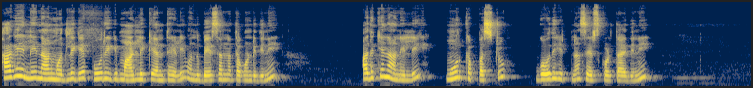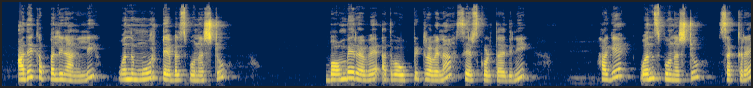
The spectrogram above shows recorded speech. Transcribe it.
ಹಾಗೆ ಇಲ್ಲಿ ನಾನು ಮೊದಲಿಗೆ ಪೂರಿಗೆ ಮಾಡಲಿಕ್ಕೆ ಅಂತ ಹೇಳಿ ಒಂದು ಬೇಸನ್ನ ತಗೊಂಡಿದ್ದೀನಿ. ಅದಕ್ಕೆ ನಾನಿಲ್ಲಿ ಮೂರು ಕಪ್ಪಷ್ಟು ಗೋಧಿ ಹಿಟ್ಟನ್ನ ಸೇರಿಸ್ಕೊಳ್ತಾ ಇದ್ದೀನಿ. ಅದೇ ಕಪ್ಪಲ್ಲಿ ನಾನಿಲ್ಲಿ ಒಂದು ಮೂರು ಟೇಬಲ್ ಸ್ಪೂನಷ್ಟು ಬಾಂಬೆ ರವೆ ಅಥವಾ ಉಪ್ಪಿಟ್ಟು ರವೆನ ಸೇರಿಸ್ಕೊಳ್ತಾ ಇದ್ದೀನಿ. ಹಾಗೆ ಒಂದು ಸ್ಪೂನಷ್ಟು ಸಕ್ಕರೆ,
